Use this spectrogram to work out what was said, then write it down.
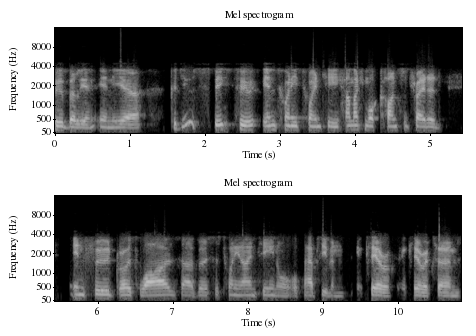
2 billion in year. Could you speak to, in 2020, how much more concentrated in food growth was uh, versus 2019? or Perhaps even in clearer terms,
